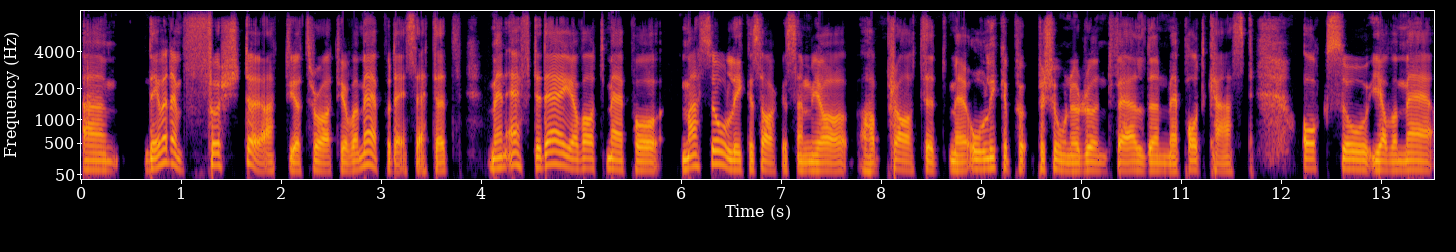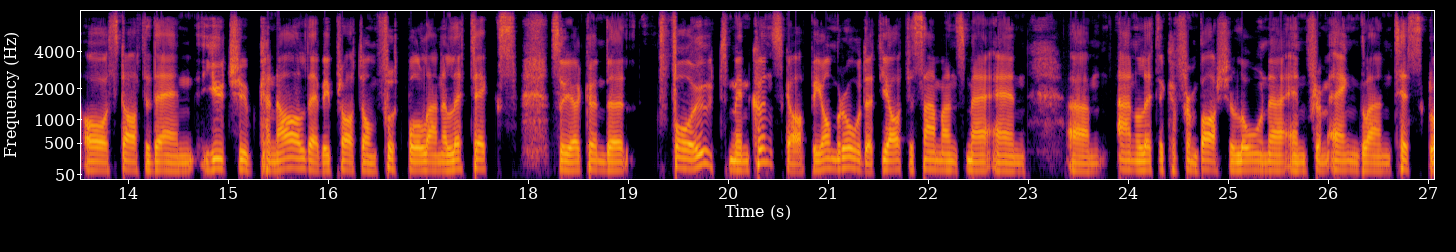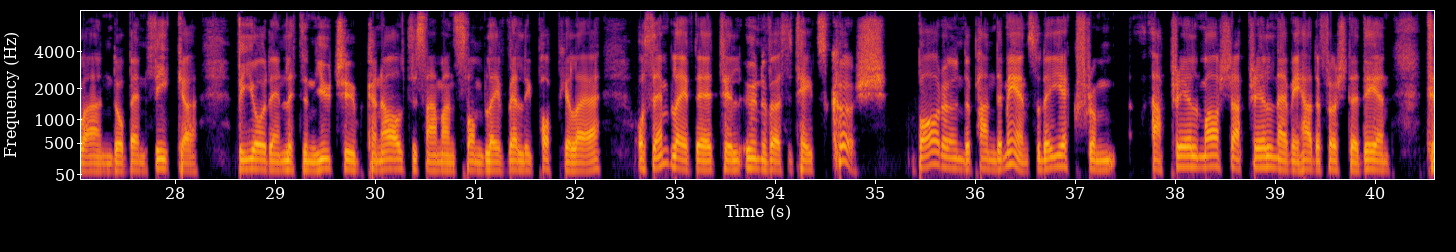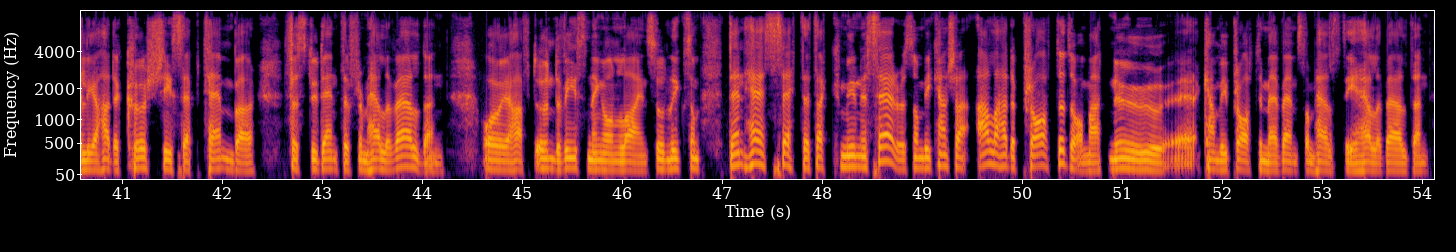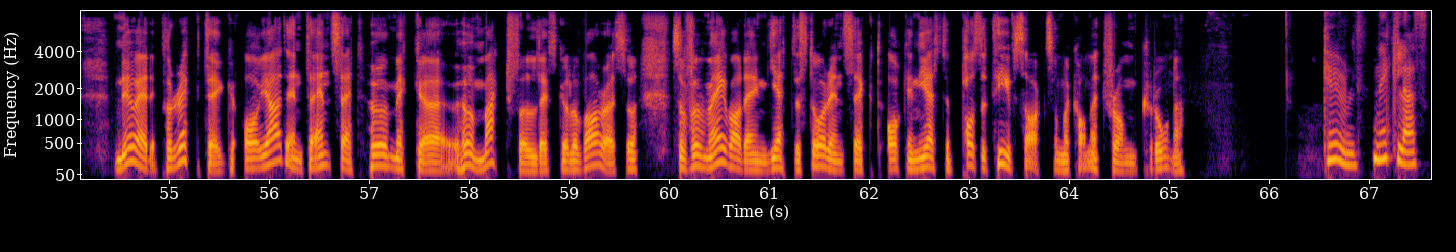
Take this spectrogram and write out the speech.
Um, det var den första att jag tror att jag var med på det sättet. Men efter det har jag varit med på massa olika saker som jag har pratat med olika personer runt världen med podcast. Också jag var med och startade en Youtube-kanal där vi pratade om football analytics. Så jag kunde få ut min kunskap i området. Jag tillsammans med en um, analytiker från Barcelona, en från England, Tyskland och Benfica. Vi gjorde en liten Youtube-kanal tillsammans som blev väldigt populär och sen blev det till universitetskurs bara under pandemin. Så det gick från april, mars, april när vi hade första idén till jag hade kurs i september för studenter från hela världen. Och jag har haft undervisning online. Så liksom det här sättet att kommunicera som vi kanske alla hade pratat om att nu eh, kan vi prata med vem som helst i hela världen. Nu är det på riktigt och jag hade inte ens sett hur mycket, hur maktfull det skulle vara. Så, så för mig var det en jättestor insikt och en jättepositiv sak som har kommit från Corona. Kul. Niklas?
